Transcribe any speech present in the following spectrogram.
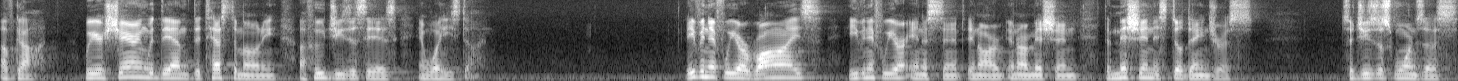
of God. We are sharing with them the testimony of who Jesus is and what he's done. Even if we are wise even if we are innocent in our, in our mission, the mission is still dangerous. So Jesus warns us,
